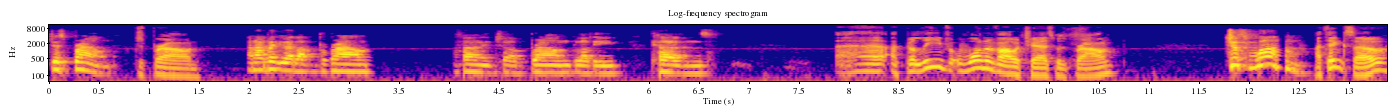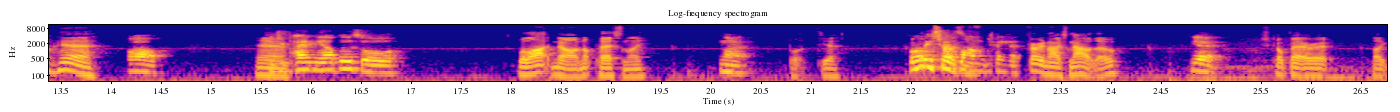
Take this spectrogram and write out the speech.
Just brown. just brown. And I bet you had like brown furniture, brown bloody curtains. Uh, I believe one of our chairs was brown. Just one. I think so. Yeah. Wow. Yeah. Did you paint the others or Well, I no, not personally, no? but yeah. Well, at least had one chair. Very nice now though. Yeah. She's got better at like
